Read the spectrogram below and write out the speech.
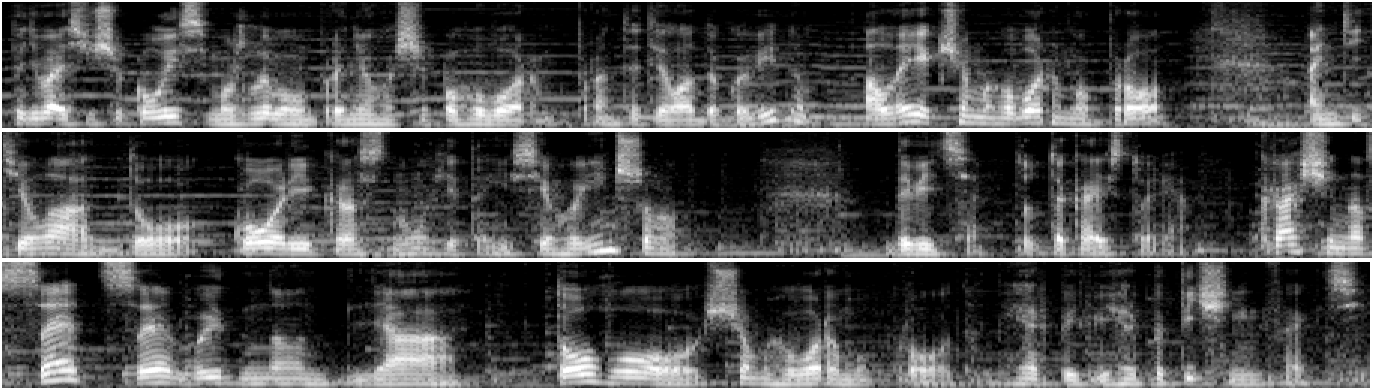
сподіваюся, що колись, можливо, ми про нього ще поговоримо, про антитіла до ковіду. Але якщо ми говоримо про антитіла до корі, краснухи та всього іншого, Дивіться, тут така історія. Краще на все це видно для того, що ми говоримо про там, герпі- герпетичні інфекції.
